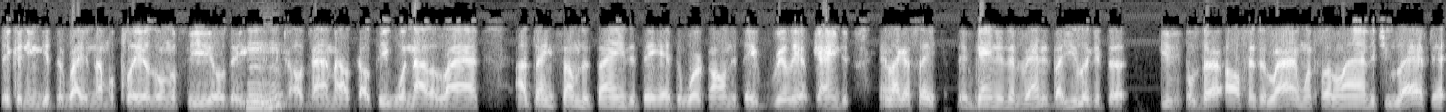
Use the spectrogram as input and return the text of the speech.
they couldn't even get the right number of players on the field. They Mhm. called timeouts because people were not aligned. I think some of the things that they had to work on that they really have gained it. And like I say, they've gained an advantage. But you look at the you know, their offensive line went for a line that you laughed at.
